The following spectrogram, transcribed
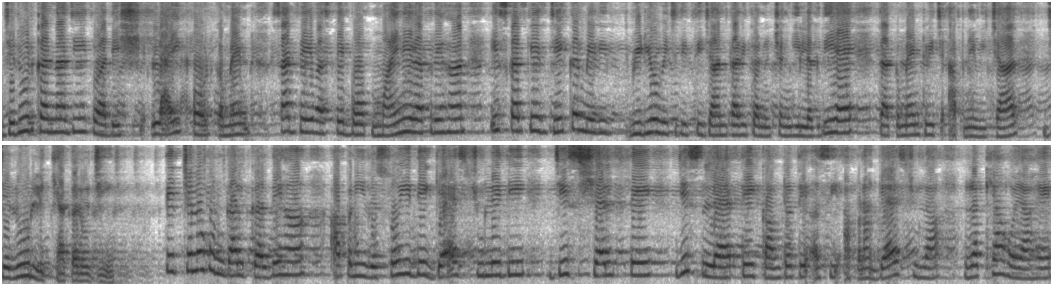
ਜ਼ਰੂਰ ਕਰਨਾ ਜੀ। ਤੁਹਾਡੇ ਲਾਈਕ ਔਰ ਕਮੈਂਟ ਸਾਡੇ ਵਾਸਤੇ ਬਹੁਤ ਮਾਇਨੇ ਰੱਖਦੇ ਹਨ। ਇਸ ਕਰਕੇ ਜੇਕਰ ਮੇਰੀ ਵੀਡੀਓ ਵਿੱਚ ਦਿੱਤੀ ਜਾਣਕਾਰੀ ਤੁਹਾਨੂੰ ਚੰਗੀ ਲੱਗਦੀ ਹੈ, ਤਾਂ ਕਮੈਂਟ ਵਿੱਚ ਆਪਣੇ ਵਿਚਾਰ ਜ਼ਰੂਰ ਲਿਖਿਆ ਕਰੋ ਜੀ। ਤੇ ਚਲੋ ਹੁਣ ਗੱਲ ਕਰਦੇ ਹਾਂ ਆਪਣੀ ਰਸੋਈ ਦੇ ਗੈਸ ਚੁੱਲ੍ਹੇ ਦੀ, ਜਿਸ ਸ਼ੈਲਫ ਤੇ, ਜਿਸ ਲੈਬ ਤੇ, ਕਾਊਂਟਰ ਤੇ ਅਸੀਂ ਆਪਣਾ ਗੈਸ ਚੁੱਲ੍ਹਾ ਰੱਖਿਆ ਹੋਇਆ ਹੈ,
